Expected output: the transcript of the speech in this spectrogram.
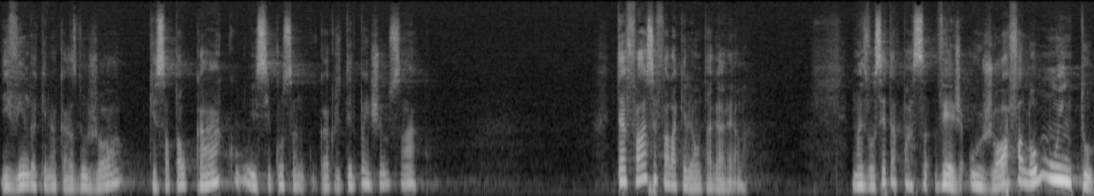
e vindo aqui na casa do Jó, que só está o caco e se coçando com o caco de telho para encher o saco. Então é fácil falar que ele é um tagarela. Mas você está passando. Veja, o Jó falou muito.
